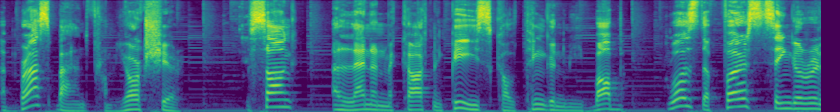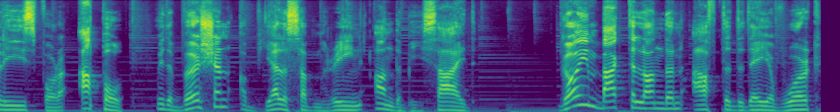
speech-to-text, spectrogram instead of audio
a brass band from Yorkshire. The song, a Lennon-McCartney piece called Thingumybob, was the first single release for Apple, with a version of Yellow Submarine on the B-side. Going back to London after the day of work,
